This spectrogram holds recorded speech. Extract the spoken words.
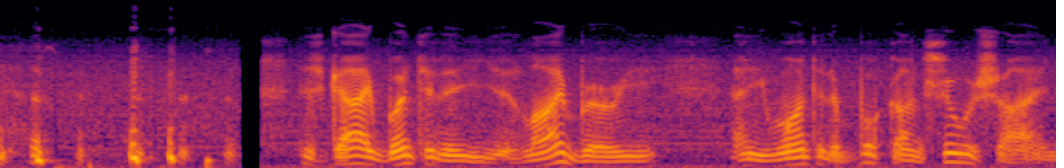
this guy went to the library and he wanted a book on suicide.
